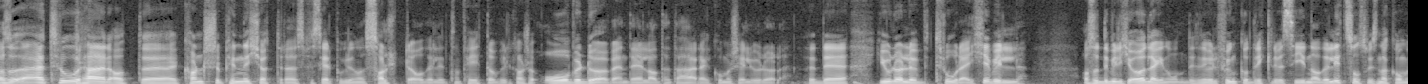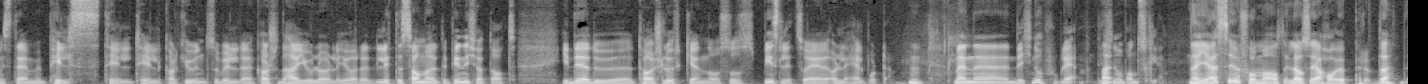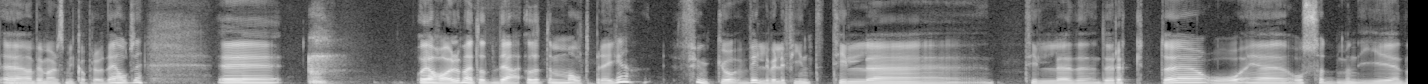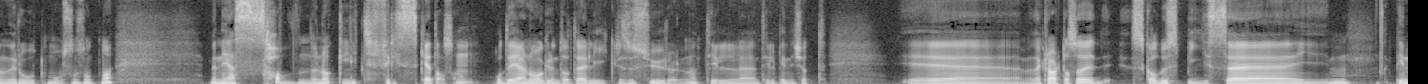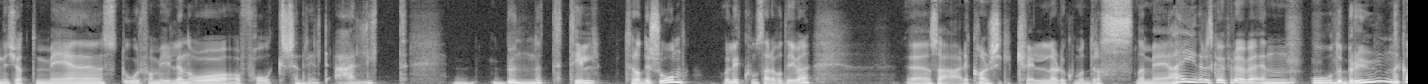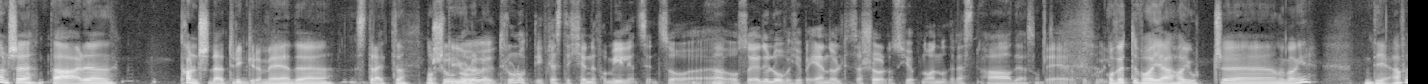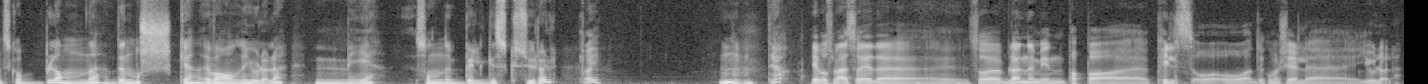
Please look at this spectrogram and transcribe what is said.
Altså, jeg tror her at eh, kanskje pinnekjøttere, spesielt pga. saltet og det litt sånn feite, vil kanskje overdøve en del av dette her kommersielle juleølet. Det, juleølet tror jeg ikke vil Altså, Det vil ikke ødelegge noen. Det vil funke å drikke det ved siden av. Det er litt sånn som vi snakka om i sted, med pils til, til kalkun. Så vil det kanskje det her juleølet gjøre litt det samme til pinnekjøttet, at idet du eh, tar slurken og så spiser litt, så er ølet helt borte. Men eh, det er ikke noe problem. Det er Nei. ikke noe vanskelig. Nei, jeg ser jo for meg at altså, Jeg har jo prøvd det. Eh, hvem er det som ikke har prøvd det? Jeg holdt å si. Eh, Og jeg har jo ment at, det er, at dette maltpreget funker jo veldig, veldig fint til, eh, til det, det røkte og, eh, og sødmen i denne rotmosen og sånt noe. Men jeg savner nok litt friskhet, altså. Mm. Og det er noe av grunnen til at jeg liker disse surølene til, til pinnekjøtt. Eh, men det er klart, altså, skal du spise mm, pinnekjøtt med storfamilien, og, og folk generelt er litt bundet til tradisjon og litt konservative, eh, så er det kanskje ikke kvelden der du kommer drassende med Hei, dere skal vi prøve en Ode Brun, kanskje? Da er det Kanskje det er tryggere med det streite norske juleølet. Jeg tror nok de fleste kjenner familien sin. Så, Ja. Og så er det lov å kjøpe én øl til seg sjøl og så kjøpe noe annet til resten. Ja, det er sant. Det er jo. Og vet du hva jeg har gjort eh, noen ganger? Det er faktisk å blande det norske vanlige juleølet med sånn belgisk surøl. Oi. Mm. Ja. Hjemme hos meg så er det Så blander min pappa eh, pils og, og det kommersielle juleølet.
